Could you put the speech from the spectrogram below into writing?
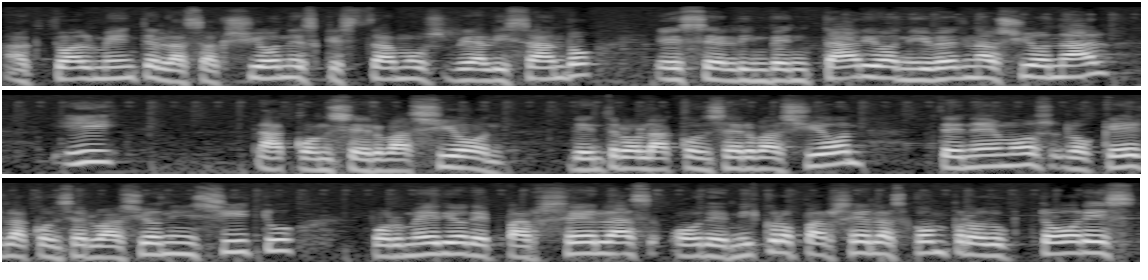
Actualmente las acciones que estamos realizando es el inventario a nivel nacional y la conservación. Dentro de la conservación tenemos lo que es la conservación in situ, por medio de parcelas o de microparcelas con productores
